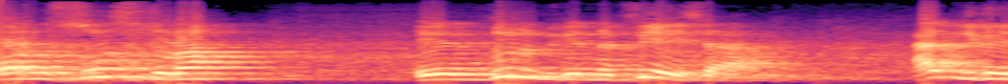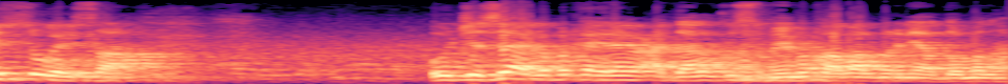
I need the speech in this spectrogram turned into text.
oo nusuustuna ee dulmiga nafiyeysa ah cadligay sugaysaa oo jasaaga markaa ilahay cadaalad ku sameeyey markuu abaal marinaya addoommada.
